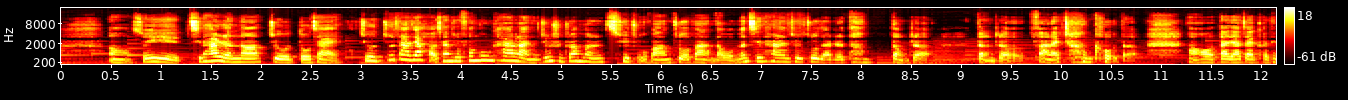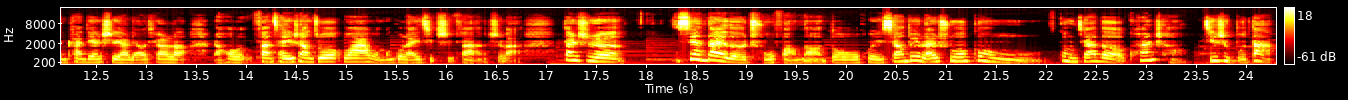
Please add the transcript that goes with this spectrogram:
嗯，所以其他人呢就都在，就就大家好像就分工开了，你就是专门去厨房做饭的，我们其他人就坐在这等等着，等着饭来张口的，然后大家在客厅看电视呀、聊天了，然后饭菜一上桌，哇，我们过来一起吃饭，是吧？但是。现代的厨房呢，都会相对来说更更加的宽敞，即使不大，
